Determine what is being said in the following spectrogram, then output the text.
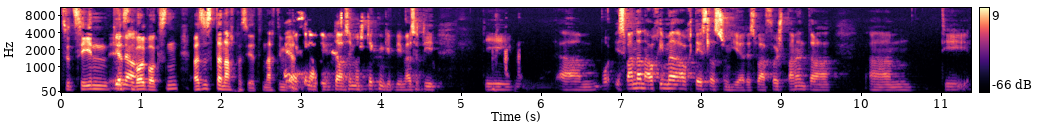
zu zehn genau. ersten Wallboxen. Was ist danach passiert, nach dem ja, ersten? Genau, da sind wir stecken geblieben. Also die, die ähm, es waren dann auch immer auch Teslas schon hier. Das war voll spannend, da ähm, die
